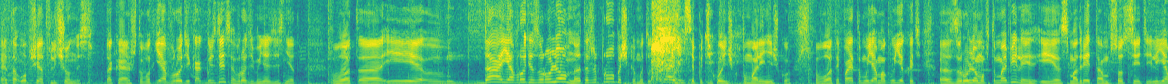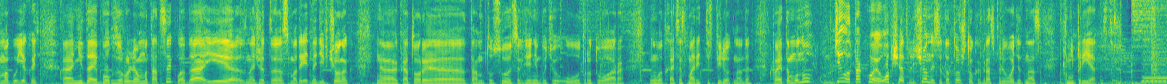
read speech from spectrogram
это общая отвлеченность. Такая, что вот я вроде как бы здесь, а вроде меня здесь нет. Вот. э, И да, я вроде за рулем, но это же пробочка, мы тут тянемся потихонечку, помаленечку. Вот. И поэтому я могу ехать э, за рулем автомобиля и смотреть там в соцсети, или я могу ехать, э, не дай бог, за рулем мотоцикла, да, и, значит, смотреть на девчонок, которые там тусуются где-нибудь у, тротуара. Вот, хотя смотреть-то вперед надо. Поэтому, ну, дело такое. Общая отвлеченность это то, что как раз приводит нас к неприятностям.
